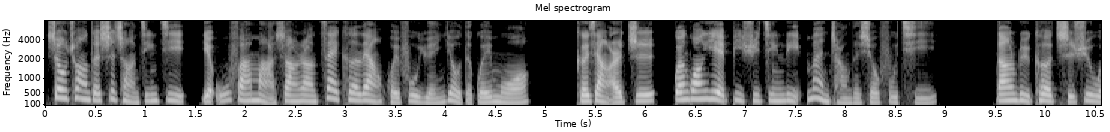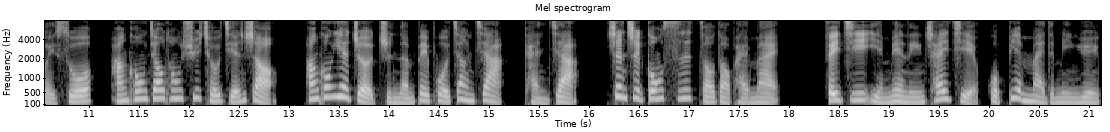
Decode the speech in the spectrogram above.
受创的市场经济也无法马上让载客量恢复原有的规模。可想而知，观光业必须经历漫长的修复期。当旅客持续萎缩，航空交通需求减少，航空业者只能被迫降价、砍价，甚至公司遭到拍卖，飞机也面临拆解或变卖的命运。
